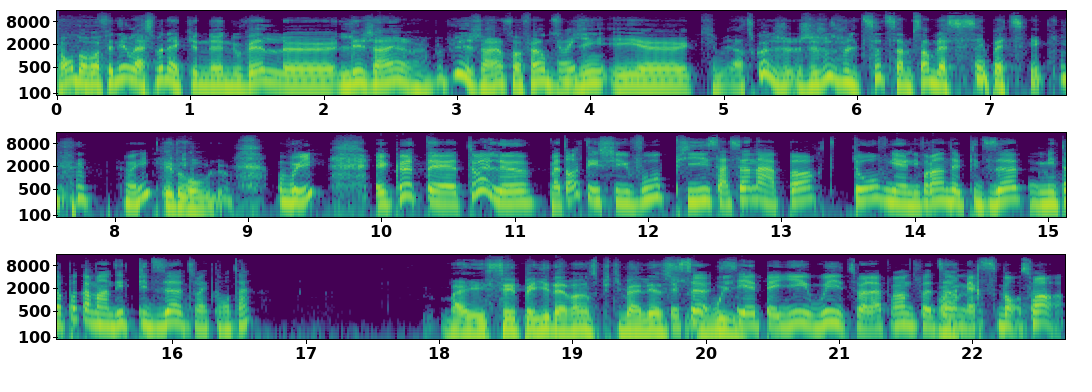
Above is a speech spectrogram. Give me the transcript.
Bon, on va finir la semaine avec une nouvelle euh, légère, un peu plus légère, ça va faire du Oui. bien et euh, qui, en tout cas, je- j'ai juste vu le titre, ça me semble assez sympathique Oui. et drôle. Oui. Écoute, euh, toi, là, mettons que t'es chez vous, puis ça sonne à la porte, t'ouvres, il y a un livreur de pizza, mais t'as pas commandé de pizza, tu vas être content? Ben, c'est payé d'avance puis qui m'a laissé. C'est ça. Oui. Si elle est payée, oui, tu vas la prendre, tu vas dire Ouais. merci, bonsoir.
